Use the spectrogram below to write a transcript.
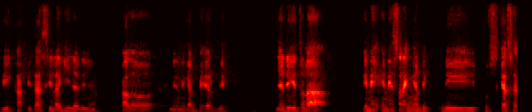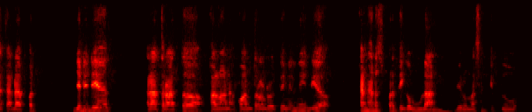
dikapitasi lagi jadinya. Kalau ini kan PRB. Jadi itulah ini ini seringnya di, di puskes kakak dapat. Jadi dia rata-rata kalau anak kontrol rutin ini dia kan harus per tiga bulan di rumah sakit tuh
